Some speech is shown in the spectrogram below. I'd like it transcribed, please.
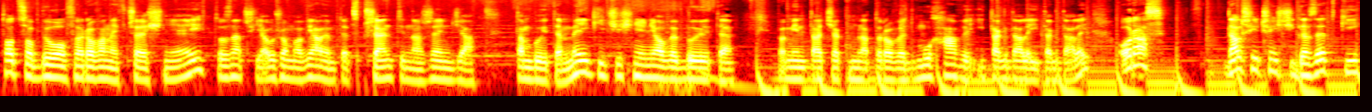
to, co było oferowane wcześniej. To znaczy, ja już omawiałem te sprzęty, narzędzia. Tam były te myjki ciśnieniowe, były te, pamiętacie, akumulatorowe dmuchawy i tak dalej, i tak dalej. Oraz w dalszej części gazetki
